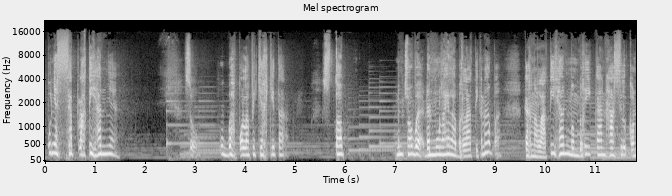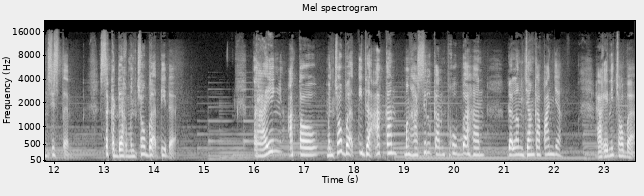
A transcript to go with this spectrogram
punya set latihannya. So, ubah pola pikir kita. Stop mencoba dan mulailah berlatih. Kenapa? Karena latihan memberikan hasil konsisten. Sekedar mencoba tidak. Trying atau mencoba tidak akan menghasilkan perubahan dalam jangka panjang. Hari ini coba,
